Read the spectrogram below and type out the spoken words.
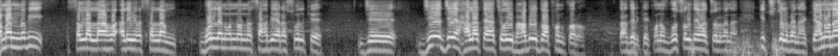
আমার নবী সাল্লাহ আলহি আসাল্লাম বললেন অন্য অন্য সাহাবিয়া রাসুলকে যে যে যে হালাতে আছে ওইভাবেই দফন করো। তাদেরকে কোনো গোসল দেওয়া চলবে না, কিচ্ছু চলবে না। কেননা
